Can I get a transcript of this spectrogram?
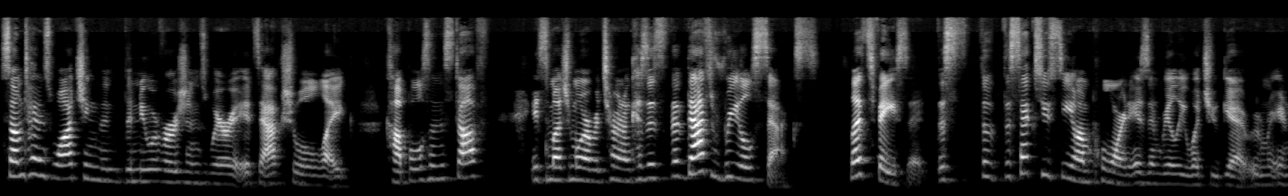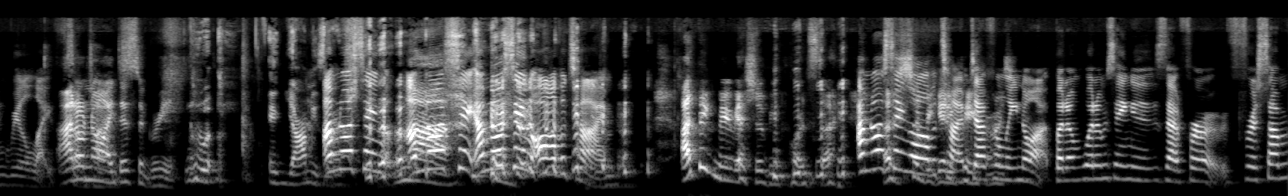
sometimes watching the, the newer versions where it's actual like couples and stuff, it's much more of a turn on because it's that's real sex. Let's face it. This the, the sex you see on porn isn't really what you get in, in real life. I don't know. I disagree. and Yami's I'm not life. saying I'm not saying I'm not saying all the time. I think maybe I should be porn star. I'm I not saying all the time, paid for it. definitely not. But um, what I'm saying is that for for some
